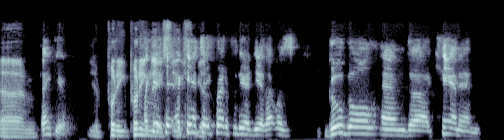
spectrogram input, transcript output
Um, Thank you. You're putting putting. I can't, ta- I can't take credit for the idea. That was Google and uh, Canon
